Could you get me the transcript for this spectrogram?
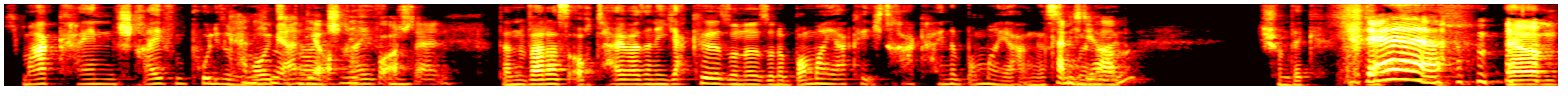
Ich mag keinen Streifenpulli, so einen Kann ich mir an dir auch horizontalen nicht Streifen. vorstellen. Dann war das auch teilweise eine Jacke, so eine, so eine Bomberjacke. Ich trage keine Bomberjacken. Das Kann ich die leid. haben? Schon weg. Damn. ähm,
